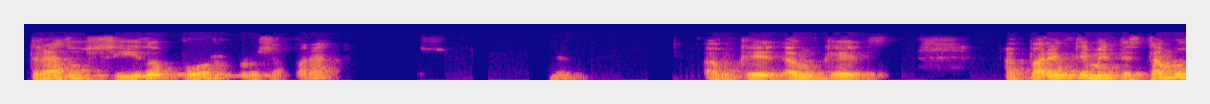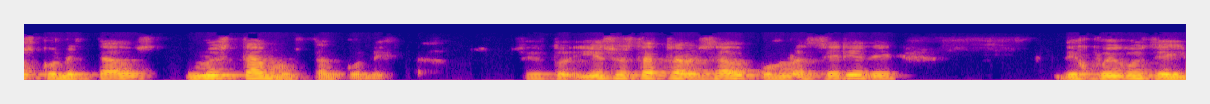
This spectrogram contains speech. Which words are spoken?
traducido por los aparatos. Aunque, aunque aparentemente estamos conectados, no estamos tan conectados. Y eso está atravesado por una serie de, de juegos de,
